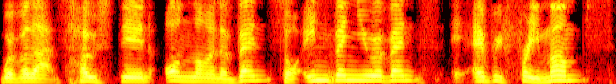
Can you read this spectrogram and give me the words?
whether that's hosting online events or in venue events every three months,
